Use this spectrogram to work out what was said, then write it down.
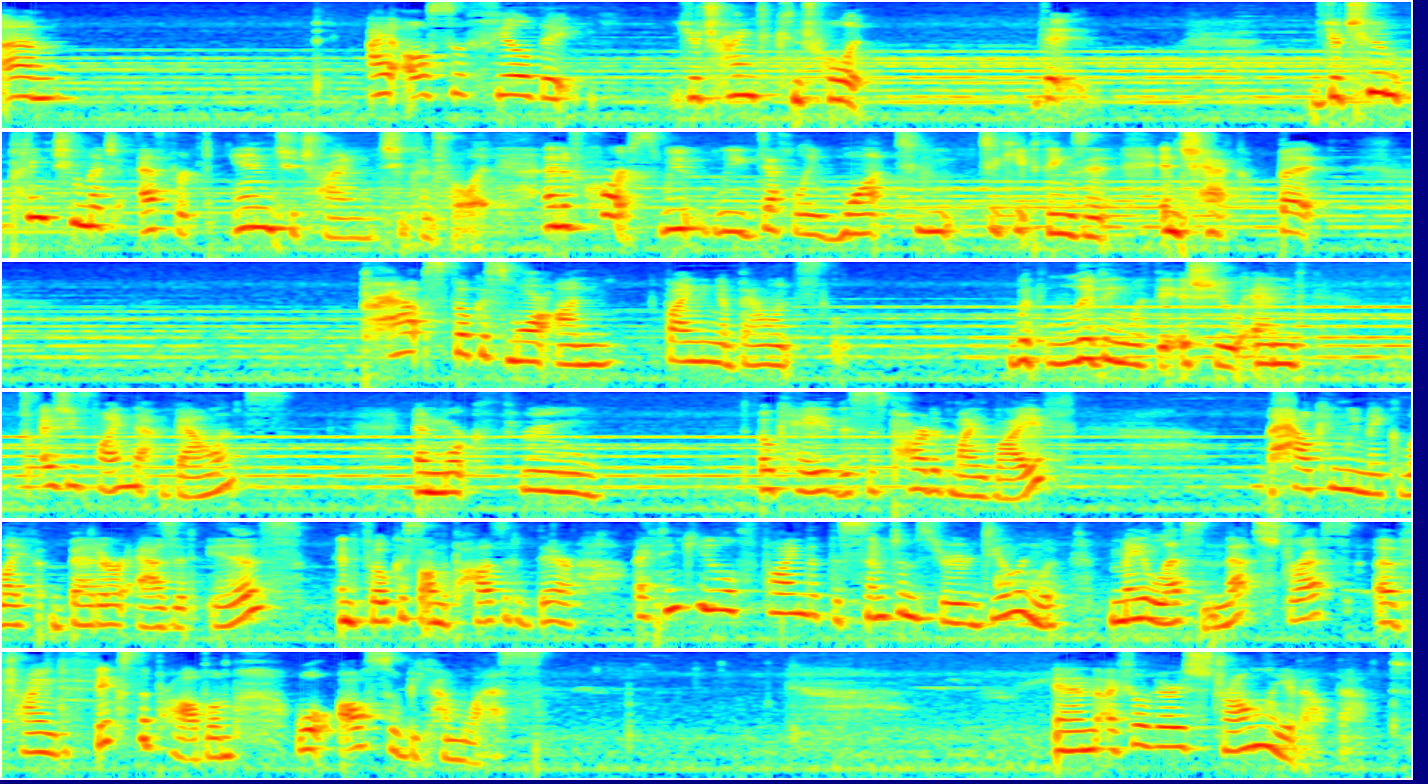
Um, I also feel that you're trying to control it. That you're too putting too much effort into trying to control it. And of course, we we definitely want to to keep things in in check, but perhaps focus more on finding a balance with living with the issue and as you find that balance and work through okay, this is part of my life. How can we make life better as it is? And focus on the positive there. I think you'll find that the symptoms you're dealing with may lessen. That stress of trying to fix the problem will also become less. And I feel very strongly about that.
